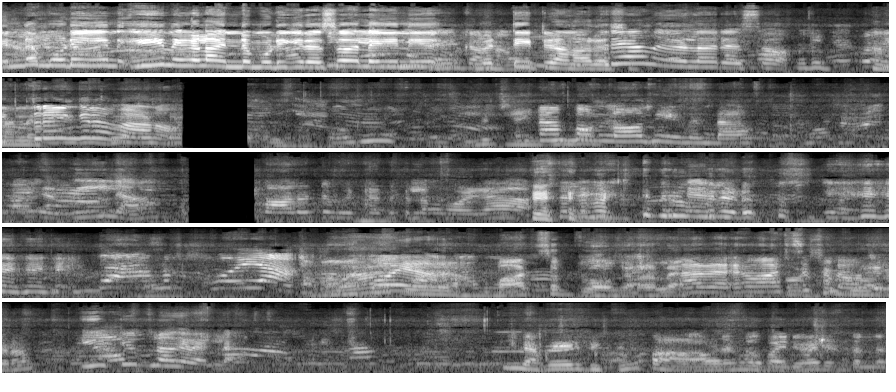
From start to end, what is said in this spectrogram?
എന്റെ മുടി ഈ- നീളം എന്റെ മുടിക്ക് രസം? അല്ലെ ഇനി വെട്ടിയിട്ടാണോ രസം? ഇത്രയെങ്കിലും വേണോ ഇതാകുമ്പോ വ്ലോഗ് ചെയ്യുന്നുണ്ടോ? പാടോട്ട് വീട്ടടുത്തുള്ള പുഴ വാട്സപ്പ് ബ്ലോഗർ അല്ലേ? അതെ വാട്സപ്പ് ബ്ലോഗർ യൂട്യൂബ് ബ്ലോഗർ അല്ല പരിപാടി ഉണ്ടല്ലോ.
